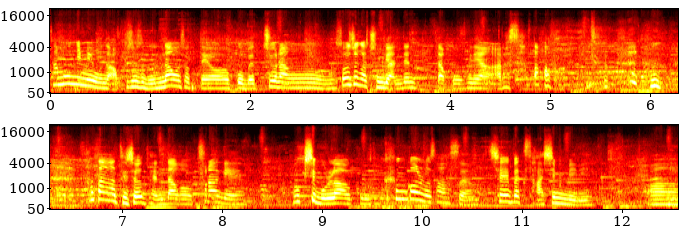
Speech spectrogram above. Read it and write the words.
사모님이 오늘 아프셔서 못 나오셨대요. 그 맥주랑 소주가 준비 안 된다고 그냥 알아서 사다가 사다가 드셔도 된다고 쿨하게 혹시 몰라갖고 큰 걸로 사왔어요. 740ml. 아.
